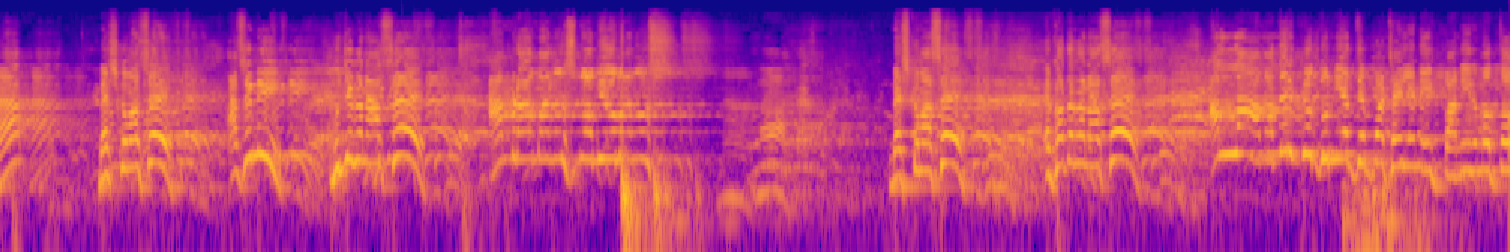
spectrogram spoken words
হ্যাঁ? বেশ কম আছে? আসেনি? বুঝে কেন আছে? আমরা মানুষ, নবীও মানুষ। বেশ কম আছে? কেন আছে? আল্লাহ আমাদেরকে দুনিয়াতে পাঠাইলেন এই পানির মতো।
